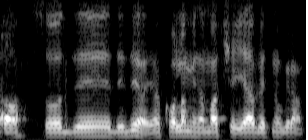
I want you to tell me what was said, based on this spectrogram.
ja, så det, det är det. Jag kollar mina matcher jävligt noggrant.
